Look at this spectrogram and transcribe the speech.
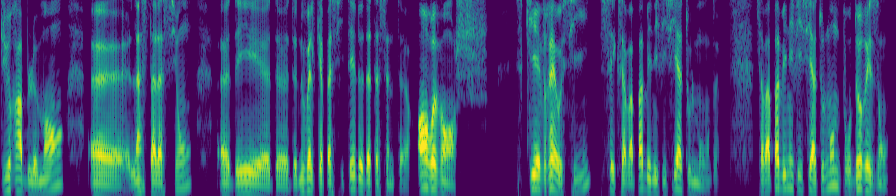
durablement, l'installation, de de nouvelles capacités de data center. En revanche, ce qui est vrai aussi, c'est que ça va pas bénéficier à tout le monde. Ça va pas bénéficier à tout le monde pour 2 raisons.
